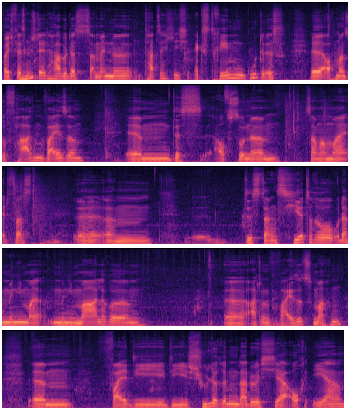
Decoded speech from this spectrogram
Weil ich mhm. festgestellt mhm. habe, dass es am Ende tatsächlich extrem gut ist, äh, auch mal so phasenweise ähm, das auf so eine, sagen wir mal, etwas äh, ähm, distanziertere oder minimal, minimalere äh, Art und Weise zu machen, ähm, weil die, die Schülerinnen dadurch ja auch eher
